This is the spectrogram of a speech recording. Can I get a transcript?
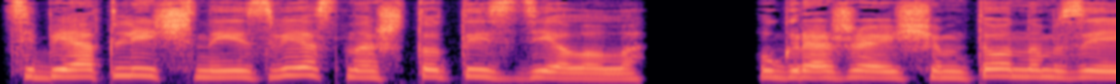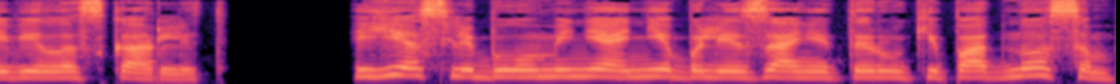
«Тебе отлично известно, что ты сделала», — угрожающим тоном заявила Скарлетт. «Если бы у меня не были заняты руки под носом,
